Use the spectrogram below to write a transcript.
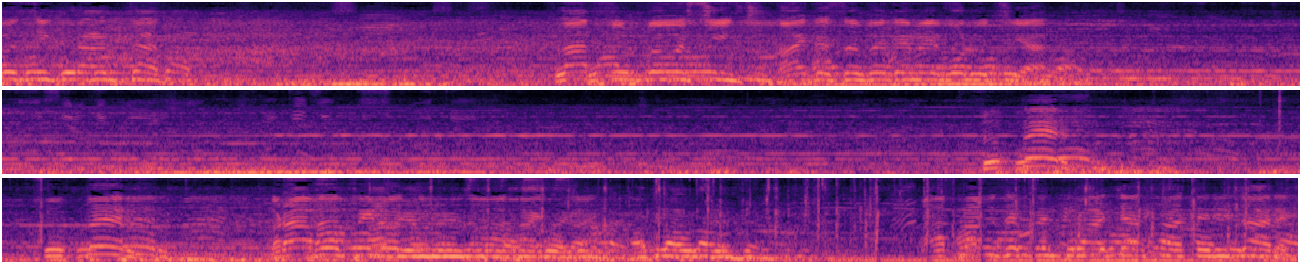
Tren scos siguranțat. Flapsuri 25. Haideți să vedem evoluția. Superb! Superb! Bravo pilotul! avionul este Noah la sol. Haitzai. Aplauze. Aplauze pentru această aterizare.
